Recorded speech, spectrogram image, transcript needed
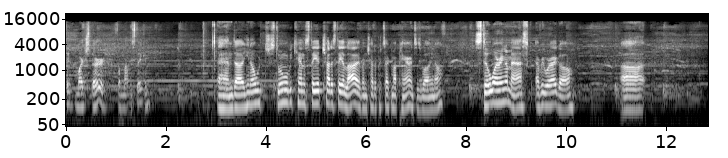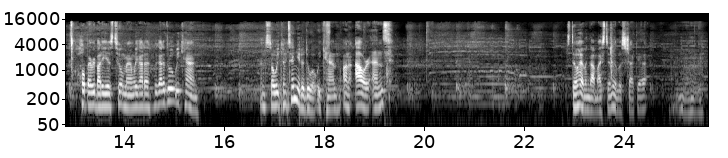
Think March third, if I'm not mistaken. And uh, you know, we're just doing what we can to stay, try to stay alive, and try to protect my parents as well. You know, still wearing a mask everywhere I go. Uh, hope everybody is too, man. We gotta we gotta do what we can, and so we continue to do what we can on our ends. Still haven't got my stimulus check yet. Mm.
